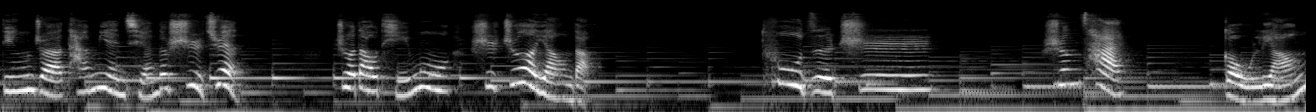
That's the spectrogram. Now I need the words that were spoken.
盯着他面前的试卷。这道题目是这样的：兔子吃生菜、狗粮，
